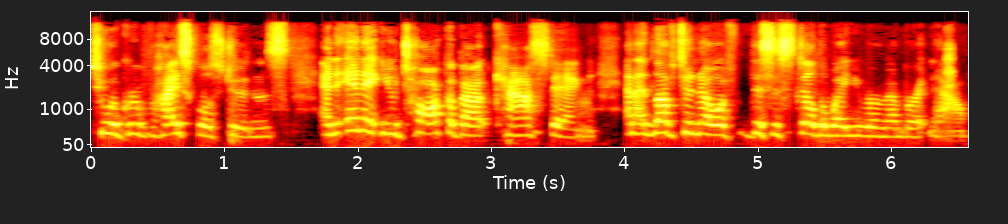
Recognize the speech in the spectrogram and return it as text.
to a group of high school students, and in it you talk about casting. And I'd love to know if this is still the way you remember it now.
